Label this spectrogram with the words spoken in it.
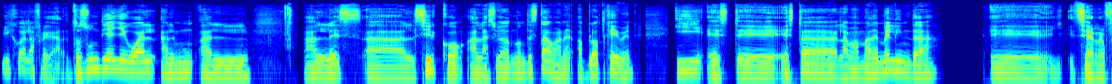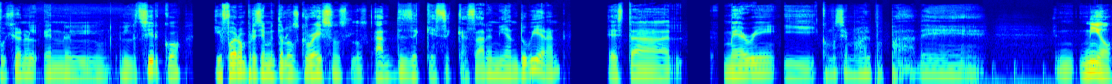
hijo de la fregada. Entonces un día llegó al... al, al al, circo, a la ciudad donde estaban, a Bloodhaven, y este, esta, la mamá de Melinda eh, se refugió en el, en el- en el circo y fueron precisamente los Graysons, los, antes de que se casaran y anduvieran, esta Mary y, ¿cómo se llamaba el papá de Neil?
